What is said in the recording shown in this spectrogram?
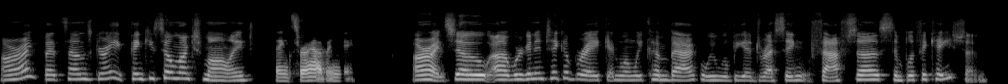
All right, that sounds great. Thank you so much, Mollie. Thanks for having me. All right, so uh, we're going to take a break, and when we come back, we will be addressing FAFSA simplification.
